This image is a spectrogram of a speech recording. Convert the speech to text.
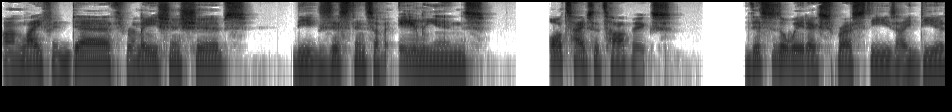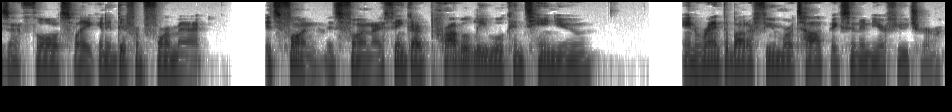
on life and death, relationships, the existence of aliens, all types of topics. This is a way to express these ideas and thoughts like in a different format. It's fun. It's fun. I think I probably will continue and rant about a few more topics in the near future.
